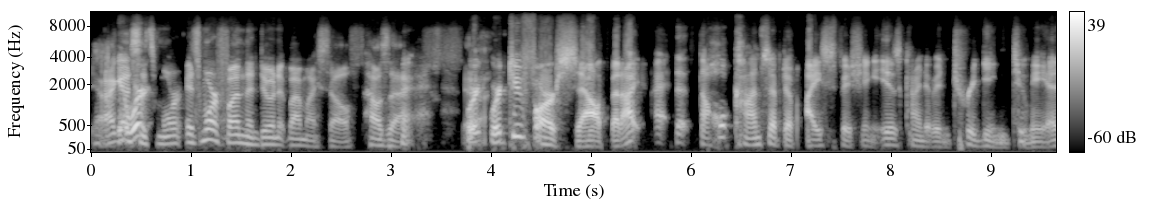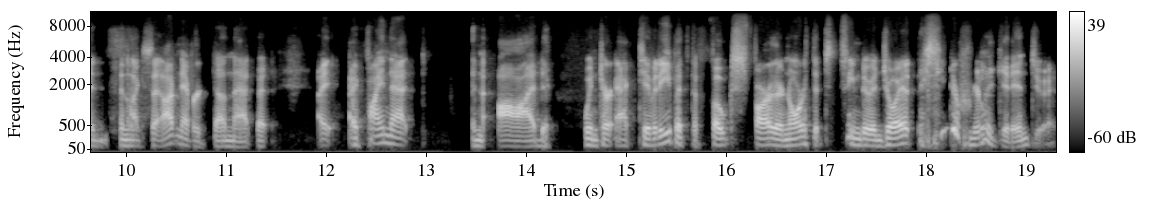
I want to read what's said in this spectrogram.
Yeah, I guess it's more it's more fun than doing it by myself. How's that? We're, yeah. we're too far south, but I, I the, the, whole concept of ice fishing is kind of intriguing to me, and and like I said, I've never done that, but I I find that an odd winter activity, but the folks farther north that seem to enjoy it, they seem to really get into it.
